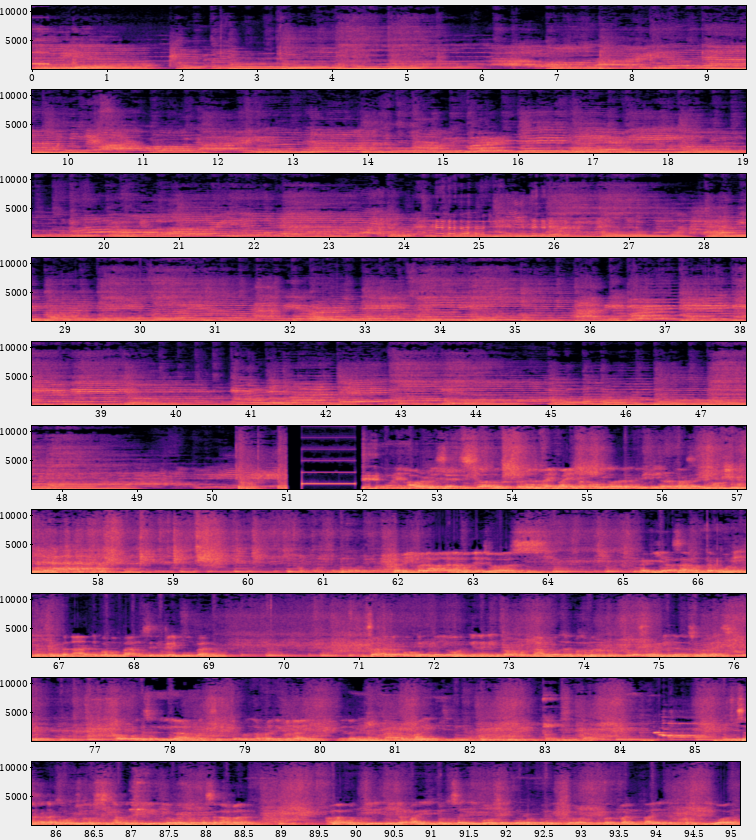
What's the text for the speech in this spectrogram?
Amen. Our message to ato sa may bayan mga uyo na lang pinipiyar para sa inyo. Labing balaan namon na Diyos, kagiya sa amon kabuhi tanan nga mabutang sa kalibutan. Isa ka na po ngayon gayon nga naging kaupod namon ang mga manunugto sa Manila National High School kaupod sa ila magsig ka mga panimanay nga naging kaabayin sa pagbisita. Isa ka na po Diyos nga pagkilinyo kag pasalamat ang amon gid ginapahintong sa imo sa imong pagproteksyon, pagbantay kag pag-iwag.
